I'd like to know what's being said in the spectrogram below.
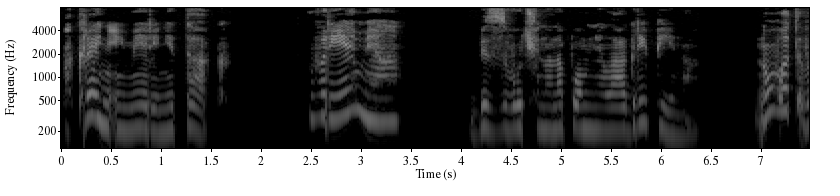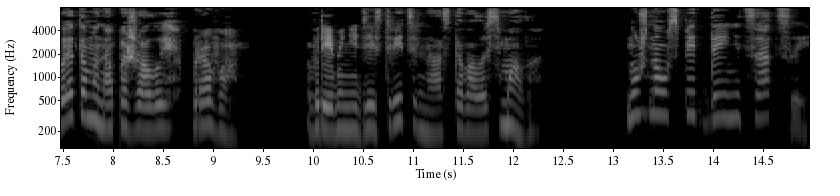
По крайней мере, не так. Время, беззвучно напомнила Агриппина. Ну вот в этом она, пожалуй, права. Времени действительно оставалось мало. Нужно успеть до инициации,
